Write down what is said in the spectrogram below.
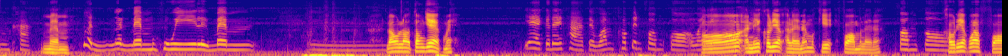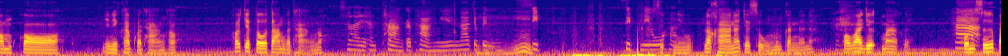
มค่ะ แมม เหมือนเหมือนแมมฮุยหรือแมมอืมเราเราต้องแยกไหมแยกก็ได้ค่ะ แต่ว่าเขาเป็นฟอร์มกอเอาไว้อ๋อในกอันนี้เขาเรียกอะไรนะเมื่อกี้ ฟอร์มอะไรนะ ฟอร์มกอเขาเรียกว่าฟอร์มกอ นี่นี่ครับกระถางเขา เขาจะโตตามกระถางเนาะ ใช่ อันถางกระถางนี้น่าจะเป็นอืม สิบสิบนิ้วสิบค่ะ นิ้ว ราคาน่าจะสูงเหมือนกันนะนะ เพราะว่าเยอะมากเลยถ้า คนซื้อไป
